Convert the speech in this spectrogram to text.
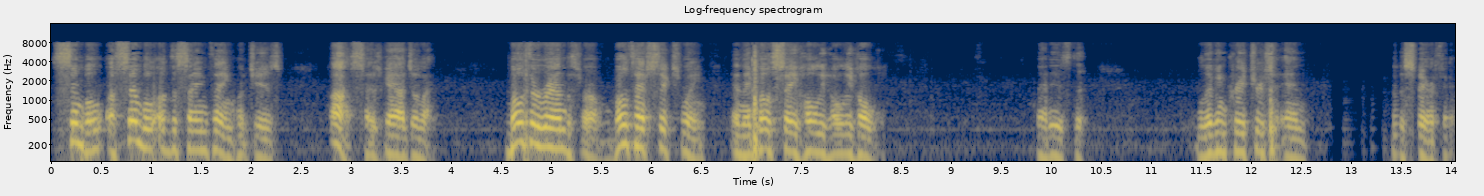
symbol, a symbol of the same thing, which is us as God's elect. Both are around the throne. Both have six wings and they both say, Holy, holy, holy. That is the living creatures and the seraphim.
